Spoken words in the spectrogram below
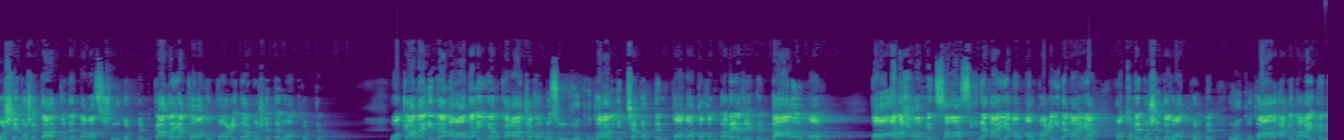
বসে বসে তাহাজ্জুদের নামাজ শুরু করতেন। কানা ইয়া করা ও কাইদা বসে তেলাওয়াত করতেন। ওয়াকানা ইদা আরাদা ইয়ার যখন রসুল রুকু করার ইচ্ছা করতেন, কমা তখন দাঁড়াইয়া যাইতেন। দাঁড়ানোর পর প্রথমে বসে করতেন। রুকু করার আগে দাঁড়াইতেন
